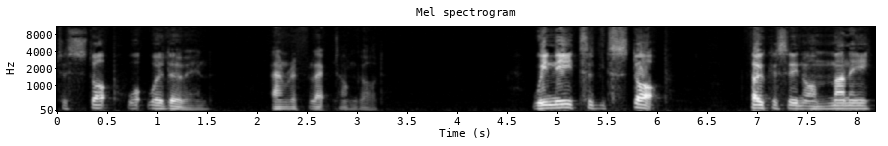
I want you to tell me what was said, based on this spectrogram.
to stop what we're doing and reflect on God. We need to stop focusing on money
